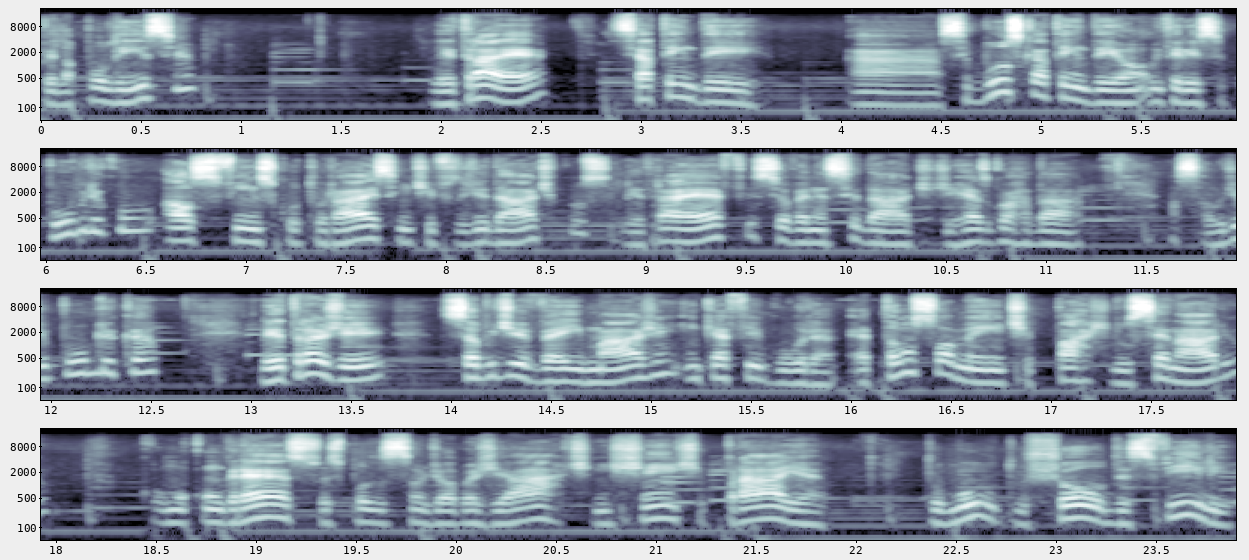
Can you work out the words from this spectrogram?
pela polícia. Letra E. Se atender a, se busca atender ao interesse público, aos fins culturais, científicos e didáticos. Letra F. Se houver necessidade de resguardar a saúde pública. Letra G. Se obtiver imagem em que a figura é tão somente parte do cenário, como congresso, exposição de obras de arte, enchente, praia, tumulto, show, desfile,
